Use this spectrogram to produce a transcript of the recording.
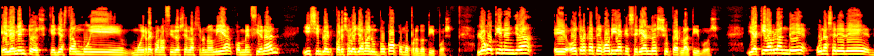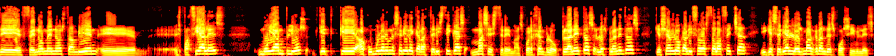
elementos que ya están muy, muy reconocidos en la astronomía convencional y simple, por eso lo llaman un poco como prototipos. Luego tienen ya eh, otra categoría que serían los superlativos. Y aquí hablan de una serie de, fenómenos también eh, espaciales muy amplios que, acumulan una serie de características más extremas. Por ejemplo, planetas, los planetas que se han localizado hasta la fecha y que serían los más grandes posibles.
